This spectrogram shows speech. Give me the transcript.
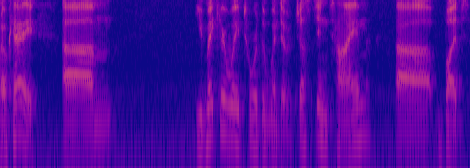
Okay. Um, you make your way toward the window just in time, uh, but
